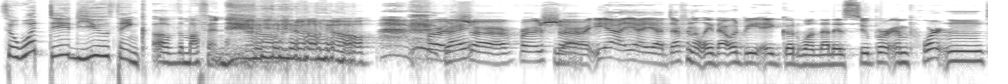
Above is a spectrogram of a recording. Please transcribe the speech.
so what did you think of the muffin? No, no, no. For Right? sure, for sure. Yeah. yeah, yeah, Definitely. That would be a good one. That is super important.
